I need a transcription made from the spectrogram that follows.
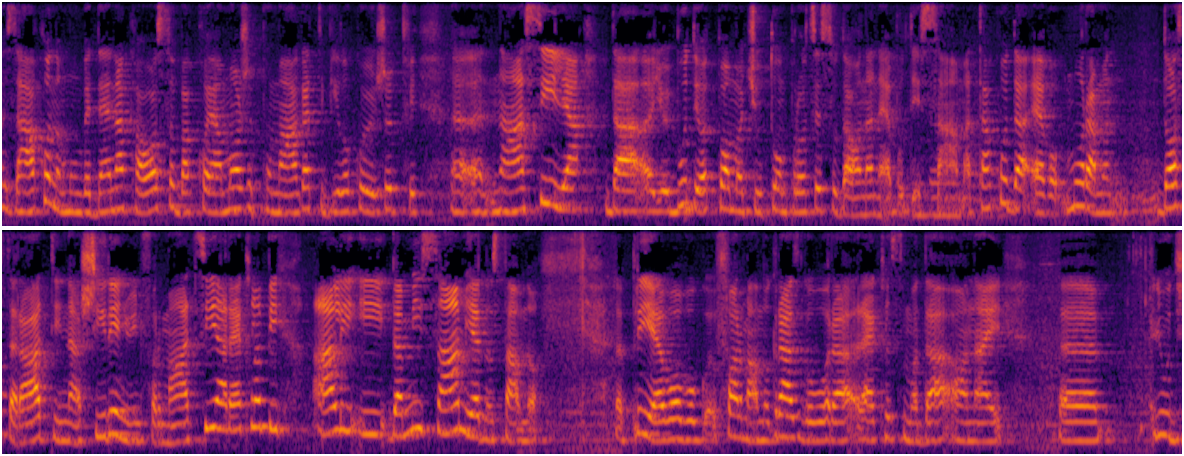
zakonom uvedena kao osoba koja može pomagati bilo kojoj žrtvi e, nasilja da joj bude od pomoći u tom procesu da ona ne bude sama. Tako da, evo, moramo dosta raditi na širenju informacija, rekla bih, ali i da mi sami jednostavno e, prije ovog formalnog razgovora rekli smo da onaj e, ljudi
